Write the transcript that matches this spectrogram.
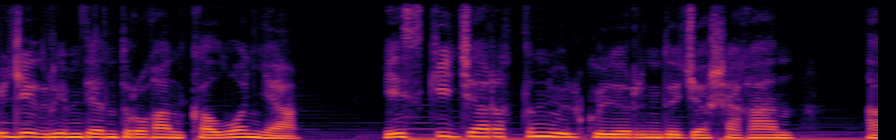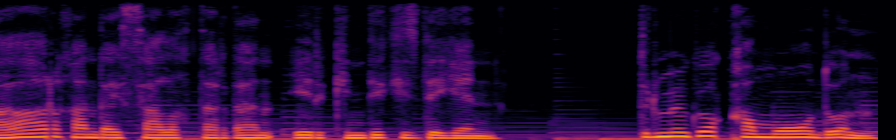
пилигримден турган колония эски жарыктын өлкөлөрүндө жашаган ар кандай салыктардан эркиндик издеген. Түрмөгө камоодон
